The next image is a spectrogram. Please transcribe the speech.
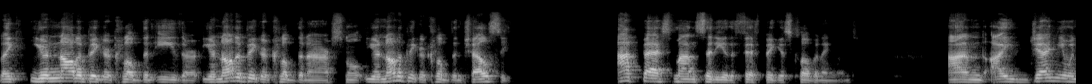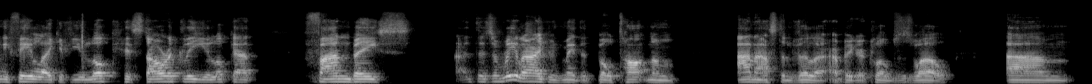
Like, you're not a bigger club than either. You're not a bigger club than Arsenal. You're not a bigger club than Chelsea. At best, Man City are the fifth biggest club in England. And I genuinely feel like if you look historically, you look at fan base, uh, there's a real argument made that both Tottenham and Aston Villa are bigger clubs as well. Um,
